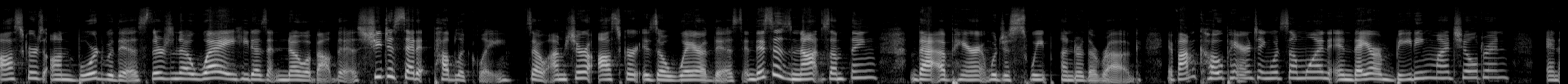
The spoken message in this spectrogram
Oscar's on board with this? There's no way he doesn't know about this. She just said it publicly. So I'm sure Oscar is aware of this. And this is not something that a parent would just sweep under the rug. If I'm co parenting with someone and they are beating my children and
